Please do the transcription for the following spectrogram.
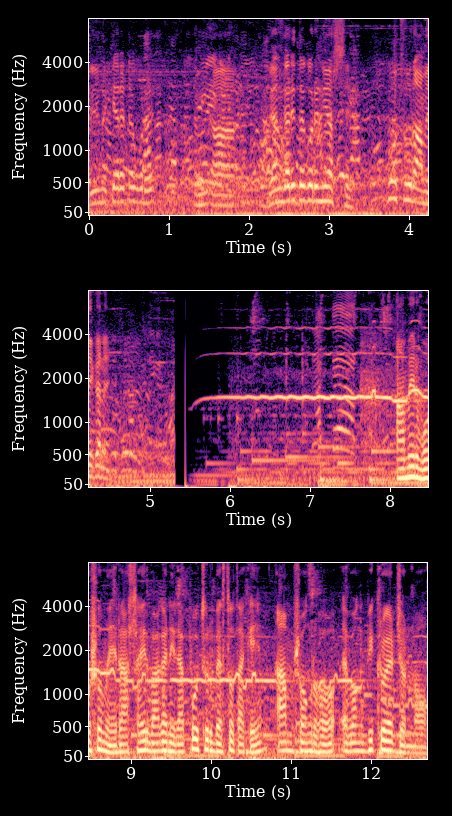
বিভিন্ন ক্যারেটে করে ভ্যান গাড়িতে করে নিয়ে আসছে। প্রচুর আম এখানে। আমের মৌসুমে রাজশাহীর বাগানিরা প্রচুর ব্যস্ত থাকে আম সংগ্রহ এবং বিক্রয়ের জন্য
